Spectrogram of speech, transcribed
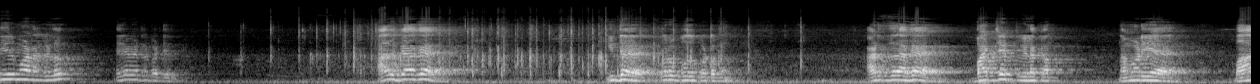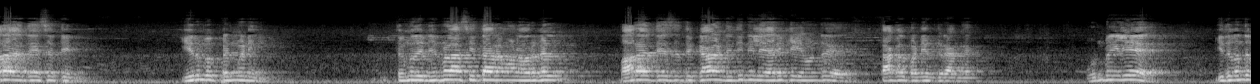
தீர்மானங்களும் நிறைவேற்றப்பட்டிருக்கு. அதுக்காக இந்த ஒரு பொதுக்கூட்டமும். அடுத்ததாக பட்ஜெட் விளக்கம். நம்முடைய பாரத தேசத்தின் இரும்பு பெண்மணி திருமதி நிர்மலா சீதாராமன் அவர்கள் பாரத தேசத்துக்காக நிதிநிலை அறிக்கை ஒன்று தாக்கல் பண்ணியிருக்கிறாங்க. உண்மையிலேயே இது வந்து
